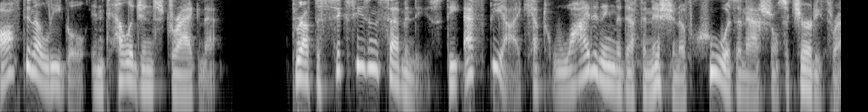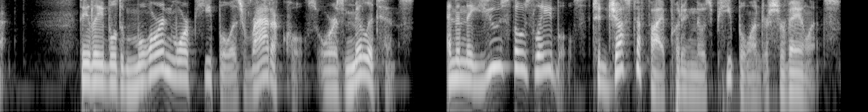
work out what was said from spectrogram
often illegal, intelligence dragnet. Throughout the 60s and 70s, the FBI kept widening the definition of who was a national security threat. They labeled more and more people as radicals or as militants, and then they used those labels to justify putting those people under surveillance.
